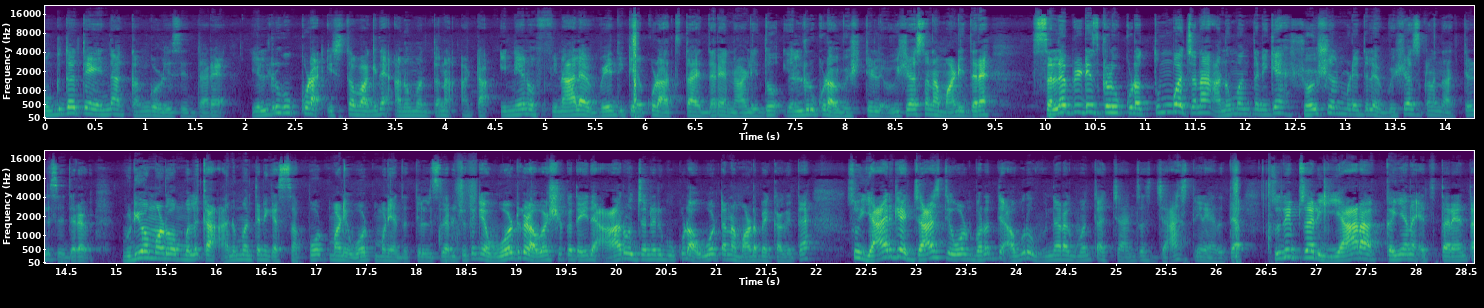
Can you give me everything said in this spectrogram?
ಮುಗ್ಧತೆಯಿಂದ ಕಂಗೊಳಿಸಿದ್ದಾರೆ. ಎಲ್ರಿಗೂ ಕೂಡ ಇಷ್ಟವಾಗಿದೆ ಹನುಮಂತನ ಆಟ. ಇನ್ನೇನು ಫಿನಾಲೆ ವೇದಿಕೆ ಕೂಡ ಹತ್ತಾ ಇದ್ದಾರೆ ನಾಳಿದ್ದು. ಎಲ್ಲರೂ ಕೂಡ ವಿಶ್ ತಿಳಿ ವಿಶೇಷನ ಮಾಡಿದ್ದಾರೆ. ಸೆಲೆಬ್ರಿಟೀಸ್ಗಳು ಕೂಡ ತುಂಬ ಜನ ಹನುಮಂತನಿಗೆ ಸೋಷಿಯಲ್ ಮೀಡಿಯಾದಲ್ಲಿ ವಿಷಸ್ಗಳನ್ನು ತಿಳಿಸಿದ್ದಾರೆ. ವಿಡಿಯೋ ಮಾಡುವ ಮೂಲಕ ಹನುಮಂತನಿಗೆ ಸಪೋರ್ಟ್ ಮಾಡಿ ವೋಟ್ ಮಾಡಿ ಅಂತ ತಿಳಿಸಿದ್ದಾರೆ. ಜೊತೆಗೆ ವೋಟ್ಗಳ ಅವಶ್ಯಕತೆ ಇದೆ. ಆರು ಜನರಿಗೂ ಕೂಡ ವೋಟನ್ನು ಮಾಡಬೇಕಾಗುತ್ತೆ. ಸೊ ಯಾರಿಗೆ ಜಾಸ್ತಿ ವೋಟ್ ಬರುತ್ತೆ, ಅವರು ವಿನ್ನರ್ ಆಗುವಂಥ ಚಾನ್ಸಸ್ ಜಾಸ್ತಿನೇ ಇರುತ್ತೆ. ಸುದೀಪ್ ಸರ್ ಯಾರ ಕೈಯನ್ನು ಎತ್ತಾರೆ ಅಂತ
